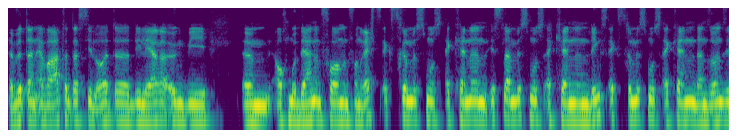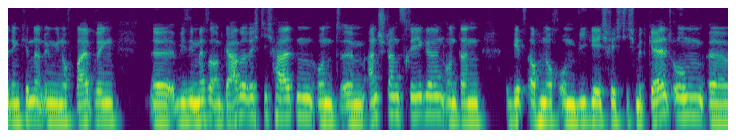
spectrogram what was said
da wird dann erwartet, dass die Leute, die Lehrer irgendwie ähm, auch modernen Formen von Rechtsextremismus erkennen, Islamismus erkennen, Linksextremismus erkennen. Dann sollen sie den Kindern irgendwie noch beibringen, äh, wie sie Messer und Gabel richtig halten und ähm, Anstandsregeln. Und dann geht es auch noch um, wie gehe ich richtig mit Geld um. Äh,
